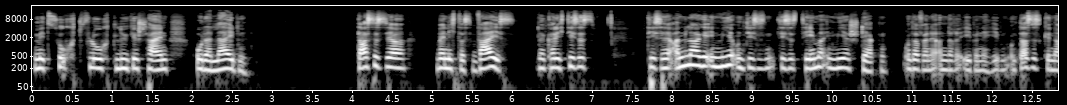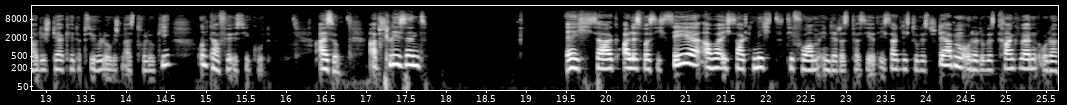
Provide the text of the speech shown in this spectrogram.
mit Sucht, Flucht, Lüge, Schein oder Leiden. Das ist ja, wenn ich das weiß, dann kann ich dieses diese Anlage in mir und diesen, dieses Thema in mir stärken und auf eine andere Ebene heben. Und das ist genau die Stärke der psychologischen Astrologie und dafür ist sie gut. Also, abschließend, ich sage alles, was ich sehe, aber ich sage nicht die Form, in der das passiert. Ich sage nicht, du wirst sterben oder du wirst krank werden oder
